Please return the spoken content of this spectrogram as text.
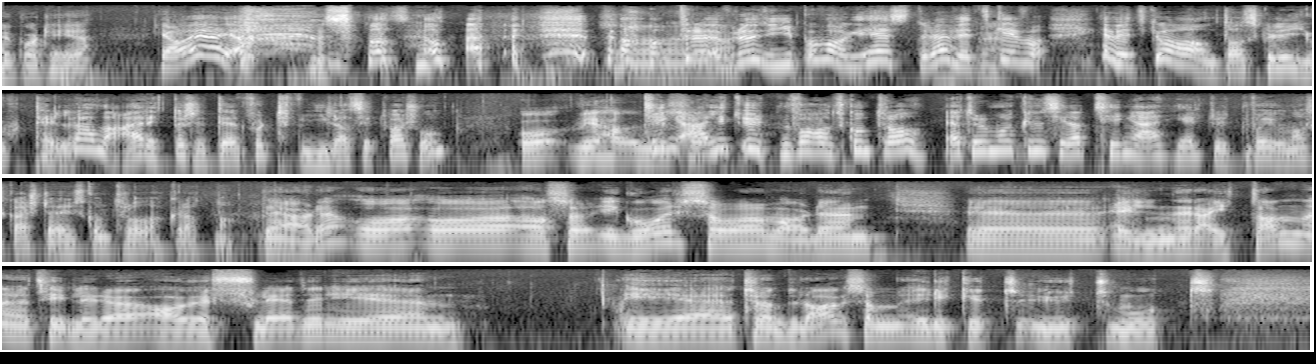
i partiet. Ja, ja, ja. Så, sånn han prøver å ri på mange hester. Jeg vet, ikke, jeg vet, ikke, hva annet han skulle gjort heller. Han er rett og slett i en fortvila situasjon. Vi har, vi ting er litt utenfor hans kontroll. Jeg tror man kunne si at ting er helt utenfor Jonas Gahr Støres kontroll akkurat nå. Det er det. Og, og altså, i går så var det eh, Ellen Reitan, eh, tidligere AUF-leder i i eh, Trøndelag som rykket ut mot eh,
